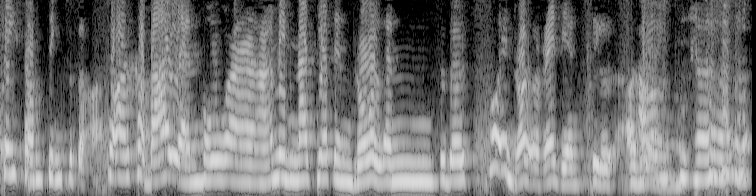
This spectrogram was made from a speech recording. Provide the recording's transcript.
say something to, to our kabayan who are, I mean, not yet enrolled and to those who enrolled already and still ongoing. Um,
